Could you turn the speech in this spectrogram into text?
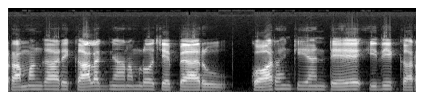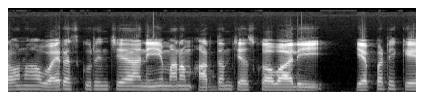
బ్రహ్మంగారి కాలజ్ఞానంలో చెప్పారు. కోరంకి అంటే ఇది కరోనా వైరస్ గురించే అని మనం అర్థం చేసుకోవాలి. ఎప్పటికే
